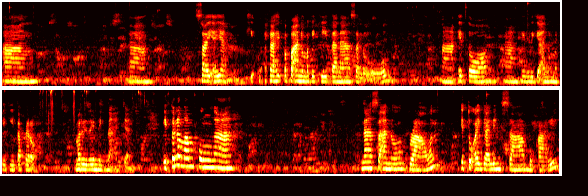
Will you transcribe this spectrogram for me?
ang ah, say ayan kahit pa paano makikita na sa loob Ah, ito ah, hindi ka ano makikita pero maririnig na andyan ito naman pong ah, nasa ano brown ito ay galing sa bukal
